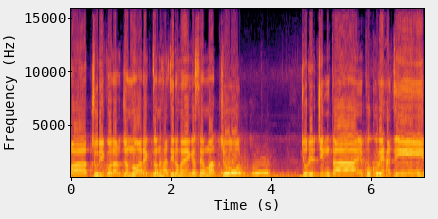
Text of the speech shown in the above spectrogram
মাছ চুরি করার জন্য আরেকজন হাজির হয়ে গেছে, মাছ চোর। চোরের চিন্তায় পুকুরে হাজির।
